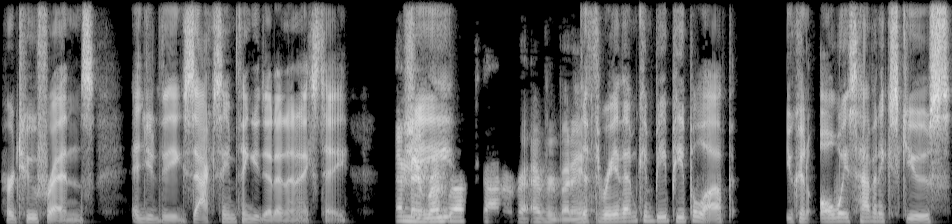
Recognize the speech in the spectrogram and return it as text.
her two friends and you do the exact same thing you did in NXT. And they She- run roughshod over everybody. The three of them can beat people up. You can always have an excuse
